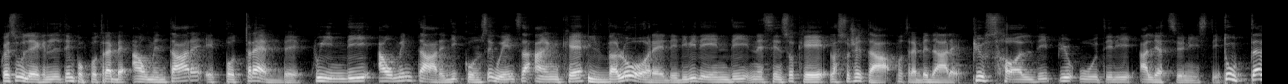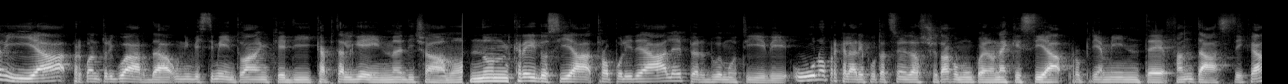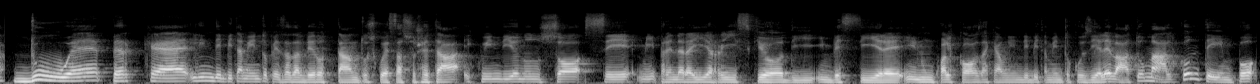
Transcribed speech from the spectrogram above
questo vuol dire che nel tempo potrebbe aumentare e potrebbe quindi aumentare di conseguenza anche il valore dei dividendi nel senso che la società potrebbe dare più soldi più utili agli azionisti. Tuttavia per quanto riguarda un investimento anche di capital gain diciamo non credo sia troppo l'ideale per due motivi motivi. Uno, perché la reputazione della società comunque non è che sia propriamente fantastica. Due, perché l'indebitamento pesa davvero tanto su questa società e quindi io non so se mi prenderei il rischio di investire in un qualcosa che ha un indebitamento così elevato, ma al contempo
